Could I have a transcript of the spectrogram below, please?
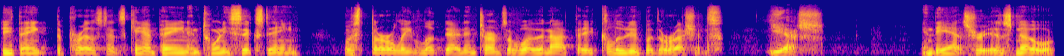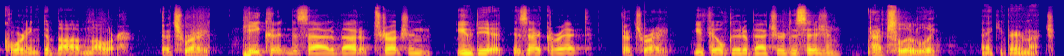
Do you think the president's campaign in 2016 was thoroughly looked at in terms of whether or not they colluded with the Russians? Yes. And the answer is no, according to Bob Mueller. That's right. He couldn't decide about obstruction. You did. Is that correct? That's right. You feel good about your decision? Absolutely. Thank you very much.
